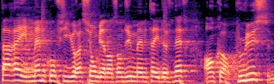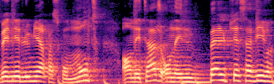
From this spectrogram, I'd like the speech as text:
Pareil, même configuration bien entendu, même taille de fenêtre, encore plus baigné de lumière parce qu'on monte en étage. On a une belle pièce à vivre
